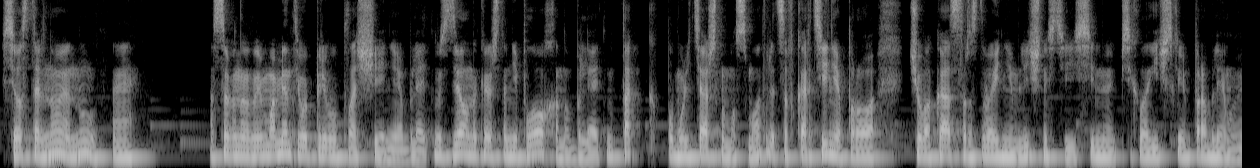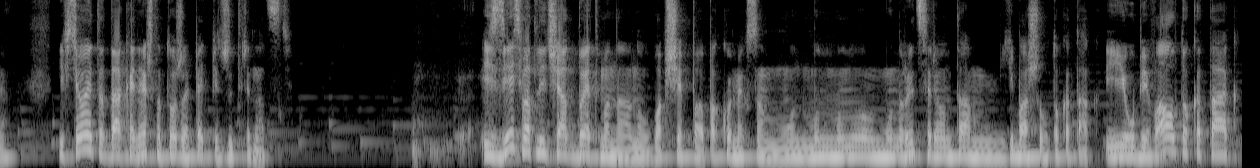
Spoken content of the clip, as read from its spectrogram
Все остальное, ну, э. Особенно в момент его перевоплощения, блядь. Ну, сделано, конечно, неплохо, но, блядь, ну так по-мультяшному смотрится в картине про чувака с раздвоением личности и сильными психологическими проблемами. И все это, да, конечно, тоже опять PG-13. И здесь, в отличие от Бэтмена, ну, вообще по, по комиксам, Мун, Мун, Мун, Мун Рыцарь, он там ебашил только так. И убивал только так.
